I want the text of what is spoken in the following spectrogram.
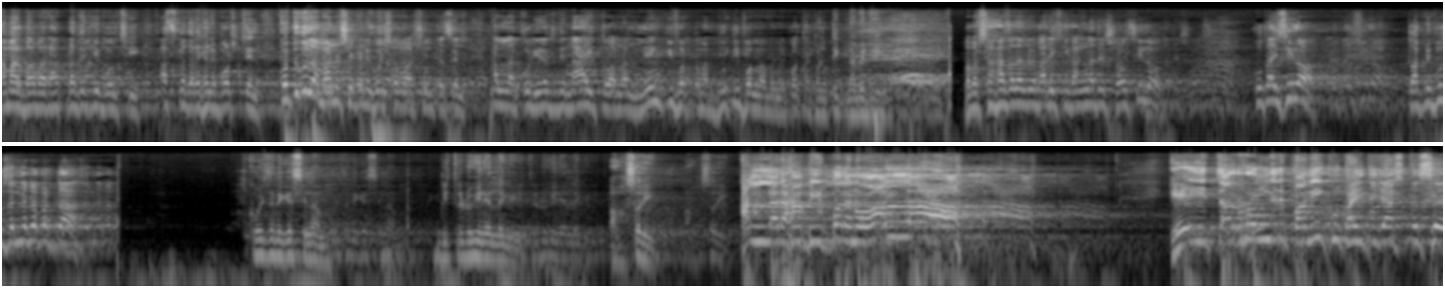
আমার বাবার আপনাদেরকে বলছি আজকে যারা এখানে বসছেন কতগুলো মানুষ এখানে বৈশাখ শুনতেছেন? আল্লাহর ওলিরা যদি নাই তো আমরা লেংটি পড়তাম আর দুটি পড়লাম মানে কথা কোন ঠিক না বেঠি বাবা শাহজালালের বাড়ি কি বাংলাদেশ ছিল? কোথায় ছিল? তো আপনি বুঝেন না ব্যাপারটা? কই জানে গেছিলাম? ভিতরে রুহিনের লাগে। আহ সরি সরি আল্লাহর হাবিব বলেন ও আল্লাহ! এই চার রঙের পানি কোথায় থেকে আসতেছে?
